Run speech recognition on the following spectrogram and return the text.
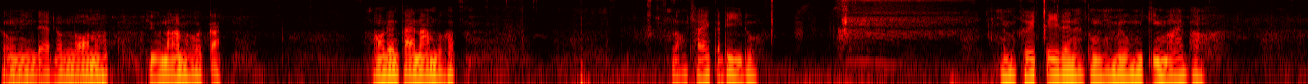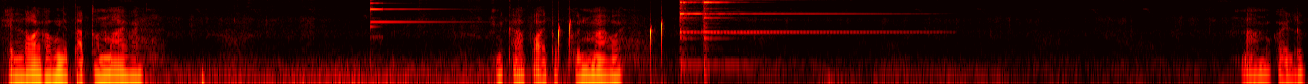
ช่วงนี้แดดร้อนๆนะครับ ผิวน้ำไม่ค่อยกัดลองเล่นใต้น้ำดูครับ ลองใช้กระดีดู ยังไม่เคยตีเลยนะ ตรงนี้ไม่รู้มีกิ่งไม้เปล่า เห็นรอยเขาคงจะตัดต้นไม้ไปไม่กล้าปล่อยตกพื้นมากเว้ยน้ำไม่ค่อยลึก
